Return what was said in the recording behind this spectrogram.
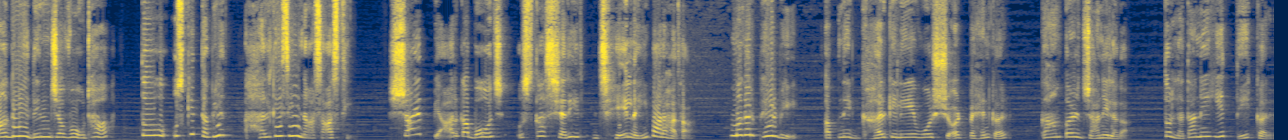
अगले दिन जब वो उठा तो उसकी तबीयत हल्की सी नासाज थी। शायद प्यार का बोझ उसका शरीर झेल नहीं पा रहा था। मगर फिर भी अपने घर के लिए वो शर्ट पहनकर काम पर जाने लगा। तो लता ने ये देखकर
